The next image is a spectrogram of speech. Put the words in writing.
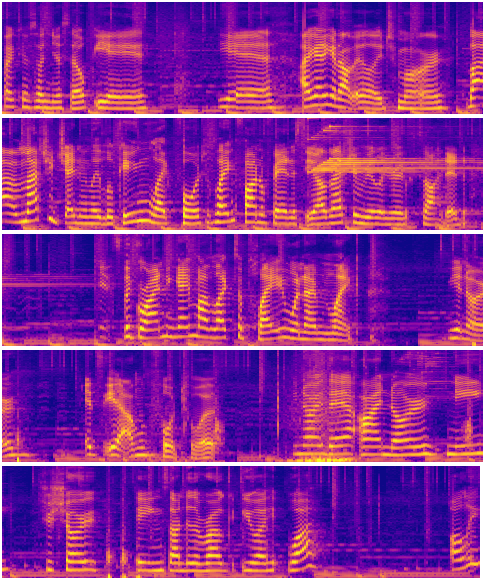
Focus on yourself. Yeah. Yeah. I gotta get up early tomorrow. But I'm actually genuinely looking like forward to playing Final Fantasy. I'm actually really, really excited. It's the grinding game I like to play when I'm like, you know, it's, yeah, I'm looking forward to it. You know, there I know, knee to show things under the rug. You are, what? Ollie?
